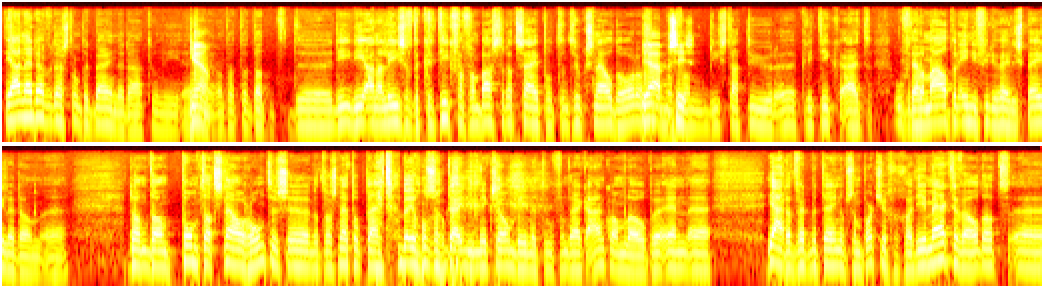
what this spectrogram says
Ja, nee, daar, daar stond ik bij inderdaad toen hij... eh. Want dat, dat, dat, de, die, die analyse of de kritiek van Van Basten, dat zijpelt natuurlijk snel door. Als Ja, precies. Van die statuur eh, kritiek uit... Hoeft helemaal op een individuele speler dan... eh, dan, dan pompt dat snel rond. Dus eh, dat was net op tijd bij ons ook in die mixoon binnen toen Van Dijk aankwam lopen. En eh, ja, dat werd meteen op zijn bordje gegooid. Je merkte wel dat... eh,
